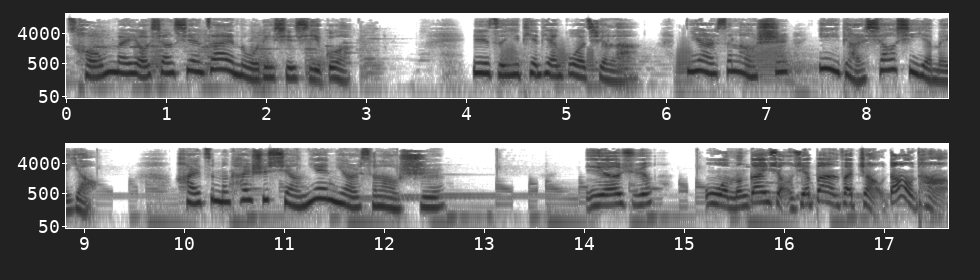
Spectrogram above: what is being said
从没有像现在努力学习过。日子一天天过去了，尼尔森老师一点消息也没有。孩子们开始想念尼尔森老师。也许我们该想些办法找到他。”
